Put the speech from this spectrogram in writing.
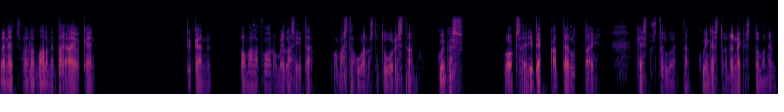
Venezuelan valmentaja ei oikein tykännyt omalla foorumilla siitä omasta huonosta tuuristaan. Kuinka onko se itse katsellut tai keskustellut, että kuinka todennäköisesti tuommoinen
